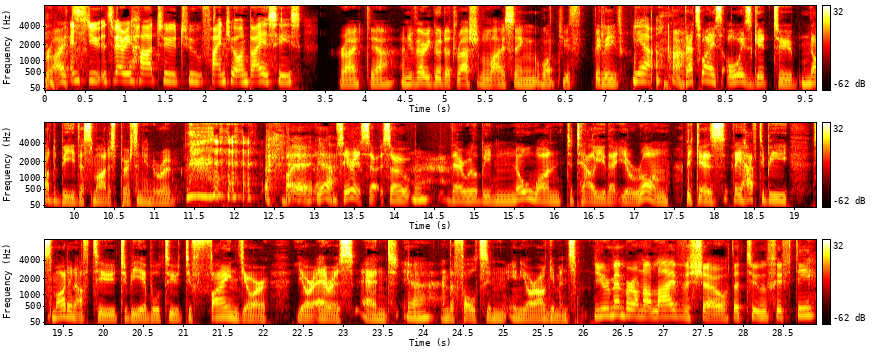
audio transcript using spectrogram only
right. and you, it's very hard to, to find your own biases. Right, yeah. And you're very good at rationalizing what you th- believe. Yeah. That's why it's always good to not be the smartest person in the room. but yeah. I'm serious. So, so hmm. there will be no one to tell you that you're wrong because they have to be smart enough to to be able to to find your your errors and Yeah. and the faults in in your arguments. Do you remember on our live show, the 250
